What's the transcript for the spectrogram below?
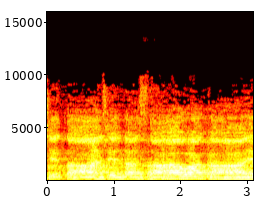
จิตาชินสาวกายเอ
